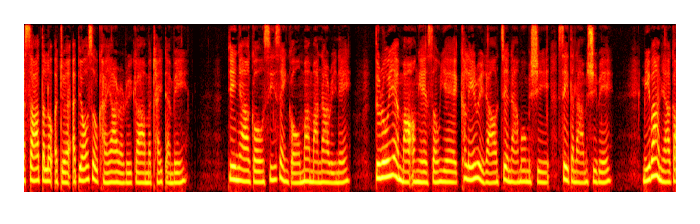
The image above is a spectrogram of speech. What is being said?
အစားတလုတ်အတွက်အပြောဆိုခံရရတွေကမထိုက်တန်ပေပညာကုံစီးစိမ်ကုံမာမာနာတွေနဲ့ သူတို့ရဲ့မောင်အငယ်ဆုံးရဲ့ကလေးတွေတောင်ကျင့်နာမှုမရှိစေတနာမရှိပဲမိဘများက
